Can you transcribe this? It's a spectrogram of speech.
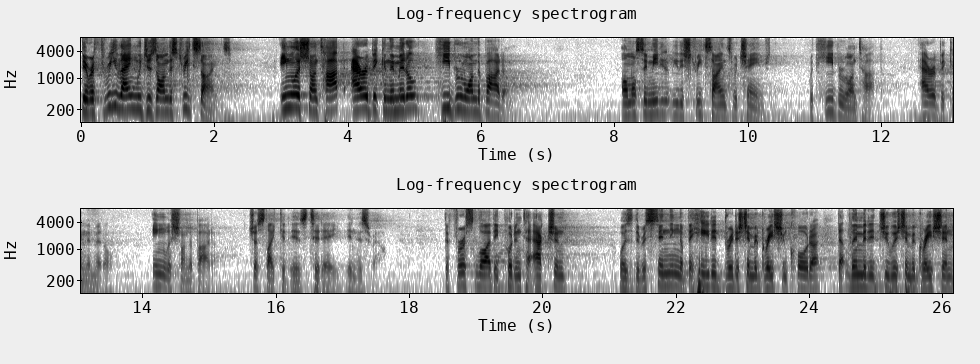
there were three languages on the street signs English on top, Arabic in the middle, Hebrew on the bottom. Almost immediately, the street signs were changed with Hebrew on top, Arabic in the middle, English on the bottom, just like it is today in Israel. The first law they put into action was the rescinding of the hated British immigration quota that limited Jewish immigration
